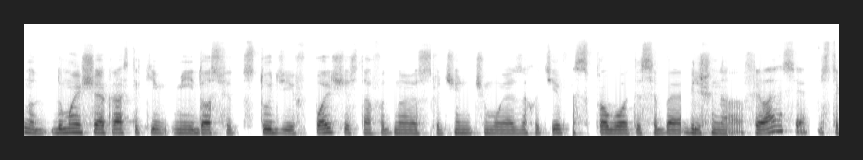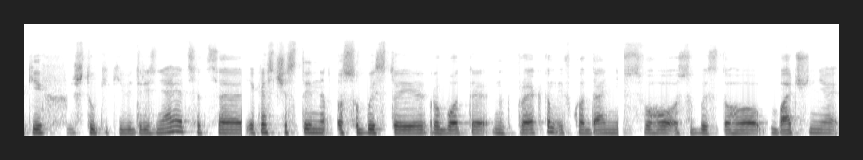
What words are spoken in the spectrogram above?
Ну думаю, що якраз таки мій досвід студії в Польщі став одною з причин, чому я захотів спробувати себе більше на фрілансі. З таких штук, які відрізняються, це якась частина особистої роботи над проектом і вкладання свого особистого бачення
